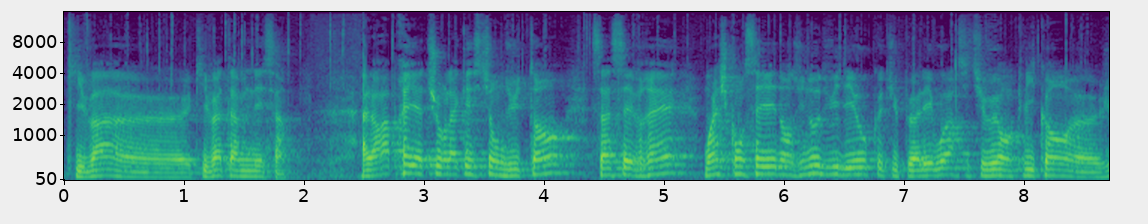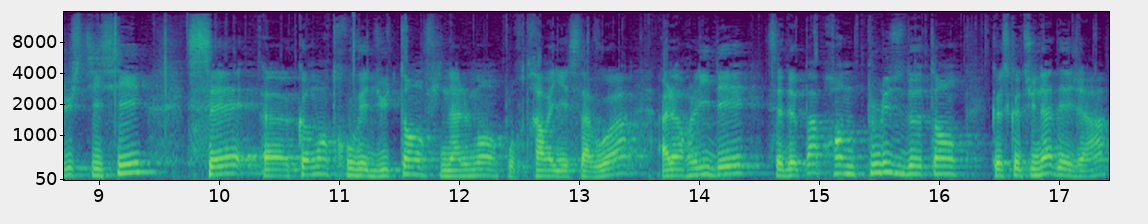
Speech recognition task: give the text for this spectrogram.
qui va, euh, qui va t'amener ça. Alors après, il y a toujours la question du temps. Ça, c'est vrai. Moi, je conseillais dans une autre vidéo que tu peux aller voir si tu veux en cliquant euh, juste ici. C'est euh, comment trouver du temps finalement pour travailler sa voix. Alors l'idée, c'est de ne pas prendre plus de temps que ce que tu n'as déjà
